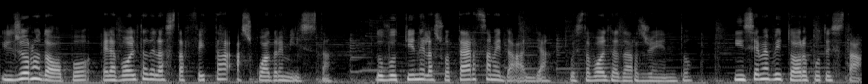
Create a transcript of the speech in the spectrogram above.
Il giorno dopo è la volta della staffetta a squadre mista, dove ottiene la sua terza medaglia, questa volta d'argento, insieme a Vittorio Potestà,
